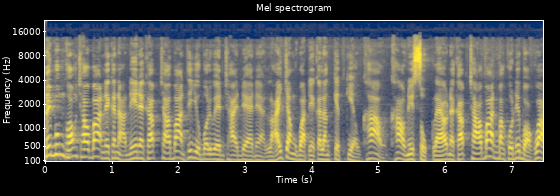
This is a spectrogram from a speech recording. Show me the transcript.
ในมุมของชาวบ้านในขณะนี้นะครับชาวบ้านที่อยู่บริเวณชายแดนเนี่ยหลายจังหวัดเนี่ยกำลังเก็บเกี่ยวข้าวข้าวนี่สุกแล้วนะครับ ชาวบ้านบางคนได้บอกว่า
